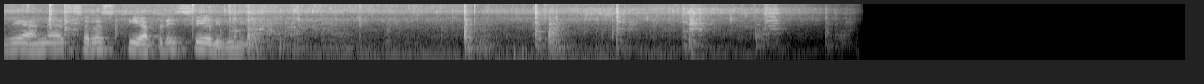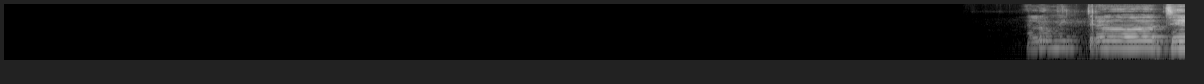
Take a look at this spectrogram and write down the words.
હવે આના સરસથી આપણે શેળવી લઈશું. હેલો મિત્ર, જય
